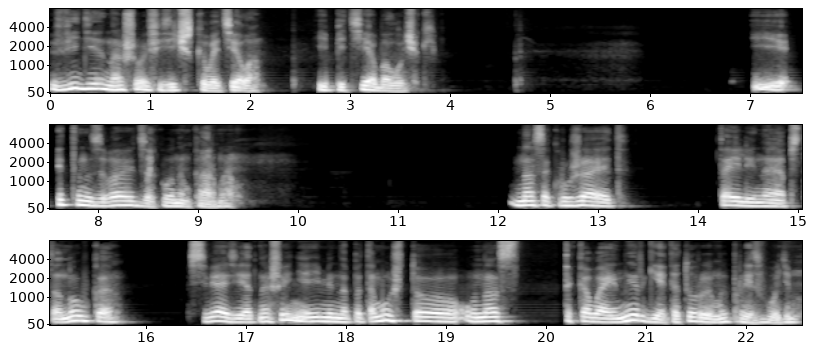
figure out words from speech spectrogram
в виде нашего физического тела и пяти оболочек. И это называют законом кармы. нас окружает та или иная обстановка, связи и отношения именно потому, что у нас такова энергия, которую мы производим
